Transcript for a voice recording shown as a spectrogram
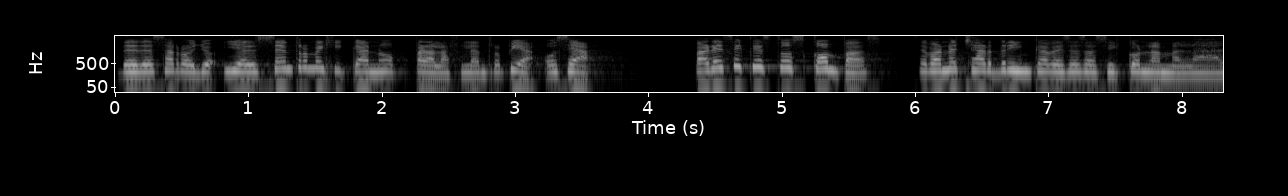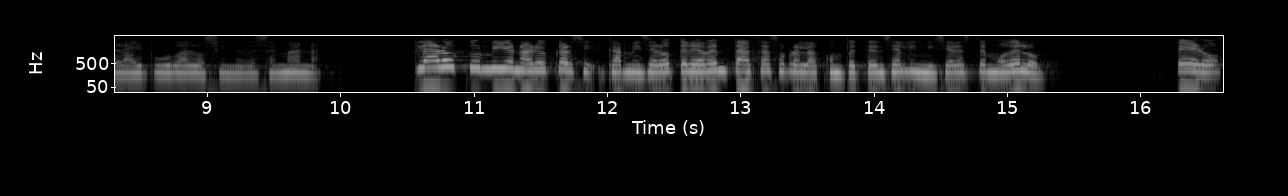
de Desarrollo y el Centro Mexicano para la Filantropía. O sea, parece que estos compas se van a echar drink a veces así con la Malala y Buda los fines de semana. Claro que un millonario carnicero tenía ventaja sobre la competencia al iniciar este modelo, pero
